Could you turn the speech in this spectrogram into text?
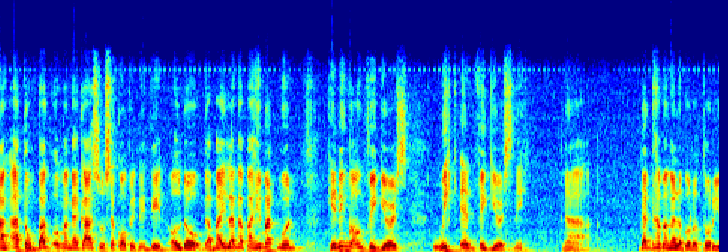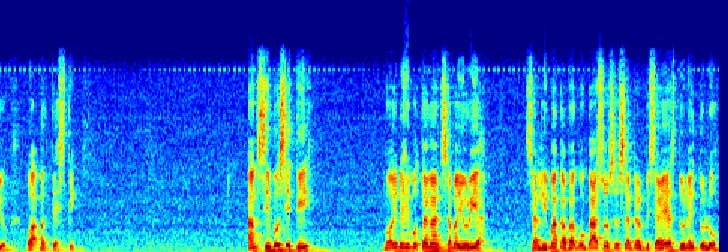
ang atong bag-o mga kaso sa COVID-19. Although gamay lang nga pahimatngon kining maong figures weekend figures ni na dagha mga laboratorio wa mag-testing. Ang Cebu City mao nahimutangan sa mayoriya sa lima ka bag-ong kaso sa Central Visayas dunay tulo.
